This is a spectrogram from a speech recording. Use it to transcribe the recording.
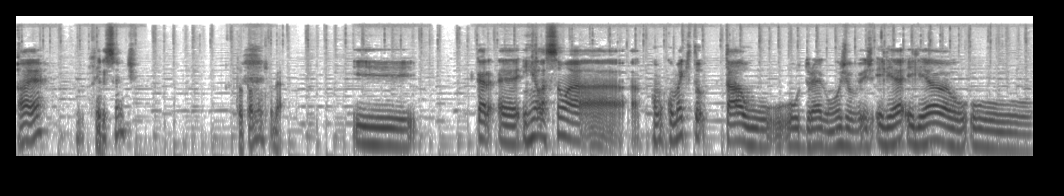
Ah, é? Interessante. Totalmente aberto. E. Cara, é, em relação a, a- como, é que to- tá o, o Dragon hoje, eu vejo. Ele é, ele é o, o,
